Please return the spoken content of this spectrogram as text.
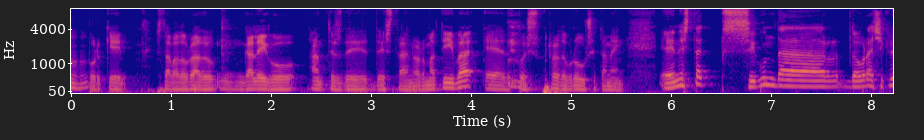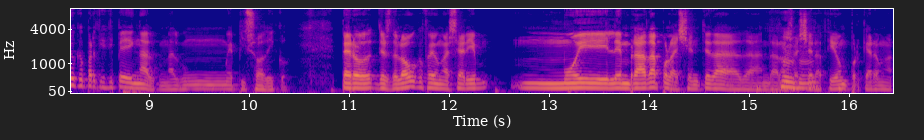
uh -huh. porque estaba dobrado en galego antes de desta de normativa e depois redobrouse tamén. E nesta segunda dobraxe creo que participei en algo, en algún episódico pero desde logo que foi unha serie moi lembrada pola xente da, da, da nosa xeración porque era unha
